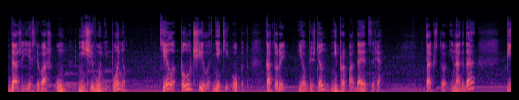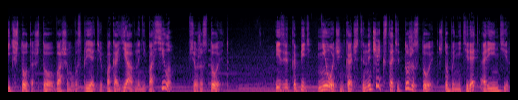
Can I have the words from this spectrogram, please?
Даже если ваш ум ничего не понял, тело получило некий опыт, который, я убежден, не пропадает зря. Так что иногда пить что-то, что вашему восприятию пока явно не по силам, все же стоит. Изредка пить не очень качественный чай, кстати, тоже стоит, чтобы не терять ориентир.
